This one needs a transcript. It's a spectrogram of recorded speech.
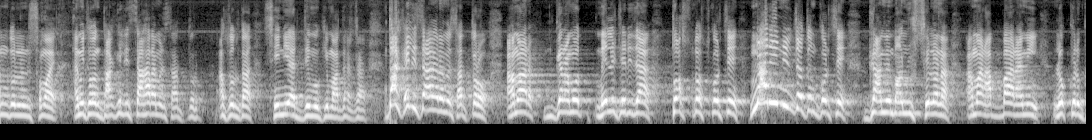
আন্দোলনের সময়। আমি তখন দাখিলি সাহারামের ছাত্র। আসলটা সিনিয়র দ্বিমুখী মাদ্রাসা। দাখিলি সাহারামের ছাত্র। আমার গ্রামত মিলিটারি যা তছনছ করছে, নারী নির্যাতন করছে। গ্রামে মানুষ ছিল না। আমার আব্বার আমি লক্ষ লক্ষ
